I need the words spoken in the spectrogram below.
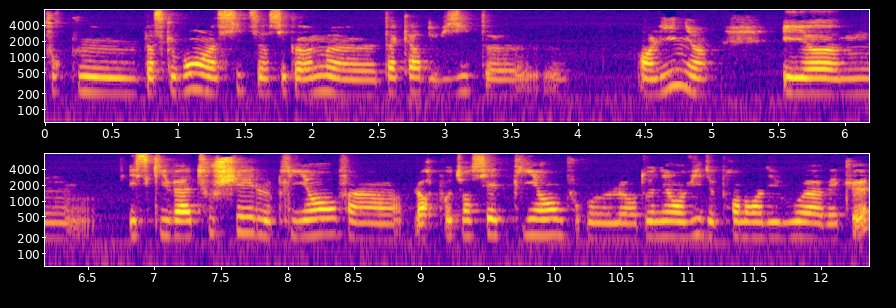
pour que, parce que bon, un site, c'est quand même ta carte de visite en ligne. Et, euh, et, ce qui va toucher le client, enfin leur potentiel client pour leur donner envie de prendre rendez-vous avec eux,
